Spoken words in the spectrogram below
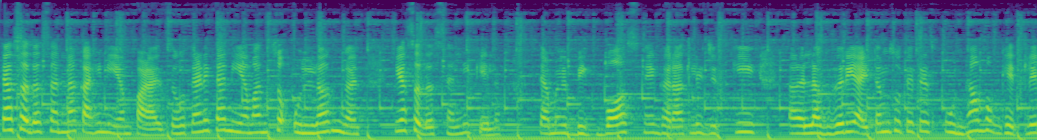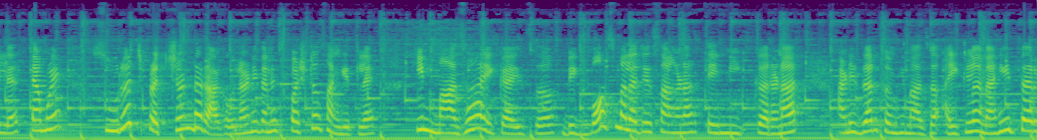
त्या सदस्यांना काही नियम पाळायचे होते आणि त्या नियमांचं उल्लंघन या सदस्यांनी केलं. त्यामुळे बिग बॉसने घरातली जितकी लक्झरी आयटम्स होते ते पुन्हा मग घेतलेले आहेत. त्यामुळे सूरज प्रचंड रागवला आणि त्याने स्पष्ट सांगितलं आहे की माझं ऐकायचं बिग बॉस मला जे सांगणार ते मी करणार. आणि जर तुम्ही माझं ऐकलं नाही तर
